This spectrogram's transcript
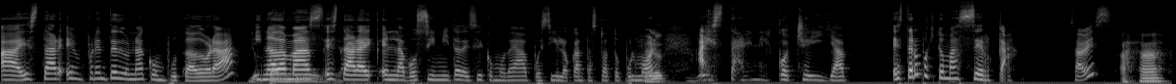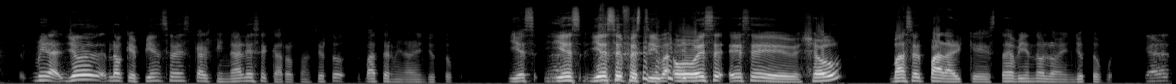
a estar enfrente de una computadora Yo y nada más estar ahí en la bocinita, decir como de, ah, pues sí, lo cantas tú a tu pulmón, Pero- a estar en el coche y ya estar un poquito más cerca, ¿sabes? Ajá. Mira, yo lo que pienso es que al final ese carro concierto va a terminar en YouTube. güey. Y es, y es, y ese festival, o ese, ese show va a ser para el que está viéndolo en YouTube, güey. Y ahora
